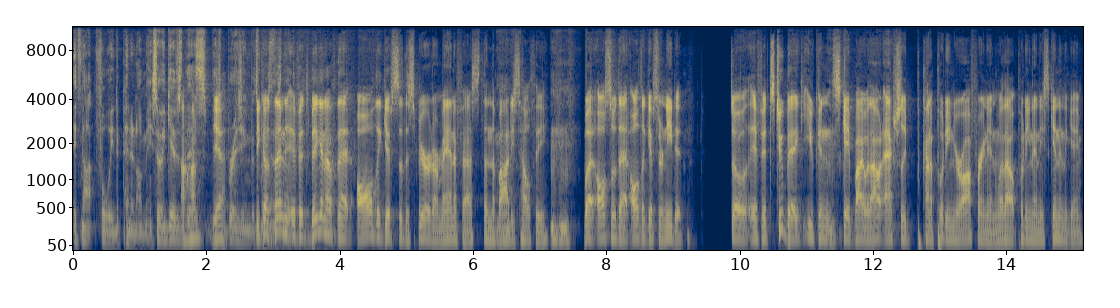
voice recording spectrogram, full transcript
it's not fully dependent on me. So it gives Uh-huh. this, this Yeah. bridging between because then if it's big enough that all the gifts of the spirit are manifest, then the body's healthy, Mhm. but also that all the gifts are needed. So if it's too big, you can Mm. skate by without actually kind of putting your offering in, without putting any skin in the game.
